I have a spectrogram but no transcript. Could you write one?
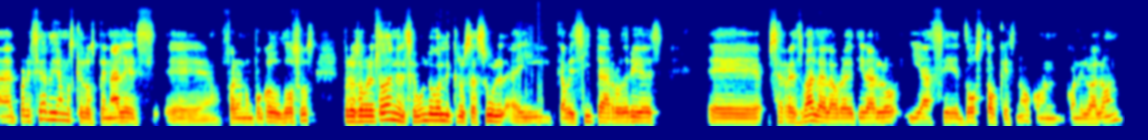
al parecer, digamos que los penales eh, fueron un poco dudosos, pero sobre todo en el segundo gol de Cruz Azul, ahí Cabecita Rodríguez eh, se resbala a la hora de tirarlo y hace dos toques, ¿no? Con, el balón.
